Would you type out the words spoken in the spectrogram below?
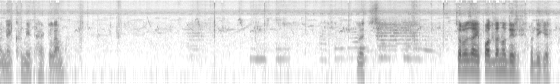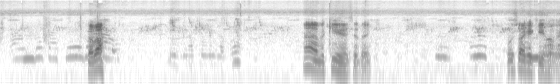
অনেকক্ষণই থাকলাম। চলো যাই পদ্মা নদীর ওদিকে। যাবা হ্যাঁ কি হয়েছে তাই পোশাকে কি হবে?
